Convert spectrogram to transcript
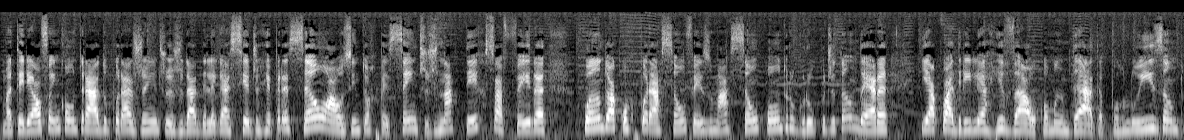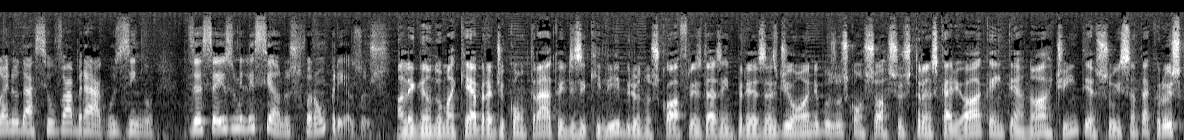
O material foi encontrado por agentes da Delegacia de Repressão aos Entorpecentes na terça-feira, quando a corporação fez uma ação contra o grupo de Tandera e a quadrilha rival, comandada por Luiz Antônio da Silva Bragozinho. 16 milicianos foram presos. Alegando uma quebra de contrato e desequilíbrio nos cofres das empresas de ônibus, os consórcios Transcarioca, Internorte, Intersul e Santa Cruz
